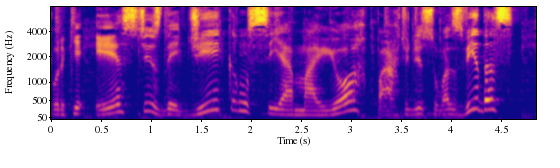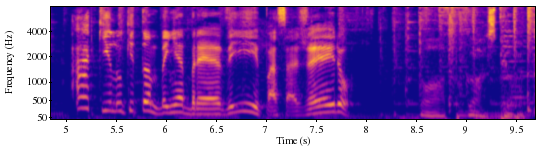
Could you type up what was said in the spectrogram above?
porque estes dedicam-se a maior parte de suas vidas àquilo que também é breve e passageiro. Top Gospel.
